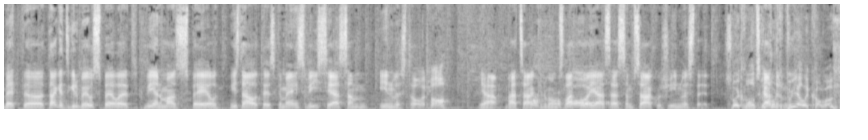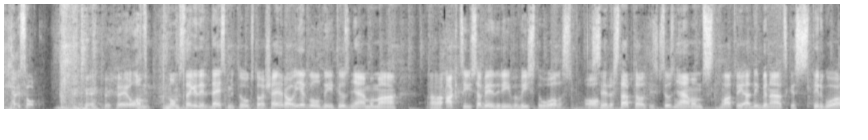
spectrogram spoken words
Bet uh, tagad es gribēju uzspēlēt vienu mazu spēli. Iztēloties, ka mēs visi esam investori. Oh. Jā, vecāki ar mums lepojās, esam sākuši investēt. Sveiki, Mums Lūdzu, katram... katram- tu ieliki kaut ko Un Lūdzu! mums tagad ir 10,000 eiro ieguldīti uzņēmumā. uh, Akciju sabiedrība Vistu olas. O. Tas ir starptautisks uzņēmums, Latvijā dibināts, kas tirgo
